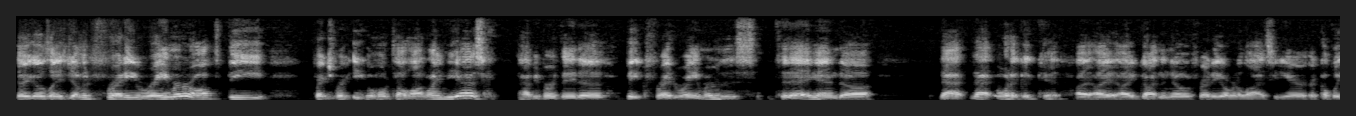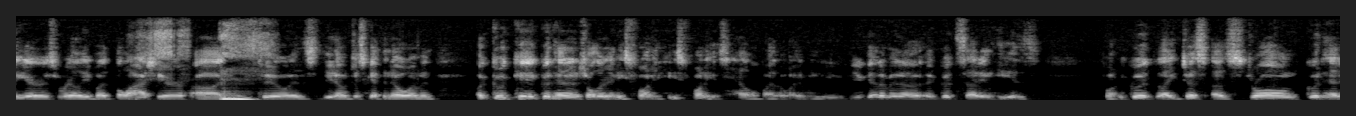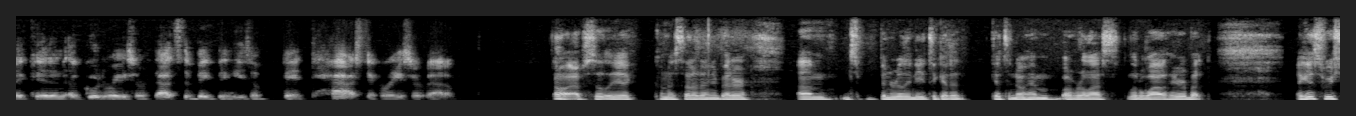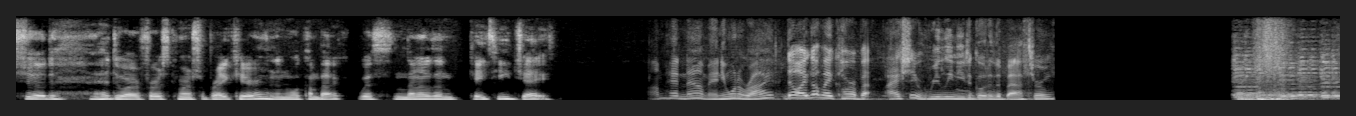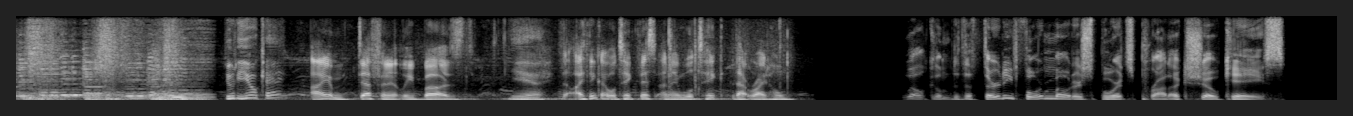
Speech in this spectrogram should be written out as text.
There he goes, ladies and gentlemen. Freddie Rahmer off the Fredericksburg Eagle Hotel hotline. Yes, happy birthday to Big Fred Rahmer this today, and uh, that that what a good kid. I I I gotten to know Freddie over the last year, a couple of years really, but the last year uh, too is you know just get to know him and a good kid, good head and shoulder, and he's funny. He's funny as hell, by the way. When you, you get him in a, a good setting, he is good, like just a strong, good headed kid and a good racer. That's the big thing. He's a fantastic racer, Adam. Oh, absolutely. I couldn't have said it any better. Um, it's been really neat to get a get to know him over the last little while here, but I guess we should head to our first commercial break here, and then we'll come back with none other than KTJ. I'm heading out, man. You want to ride? No, I got my car, but I actually really need to go to the bathroom. Dude, are you okay? I am definitely buzzed. Yeah. I think I will take this and I will take that ride home. Welcome to the 34 Motorsports Product Showcase.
